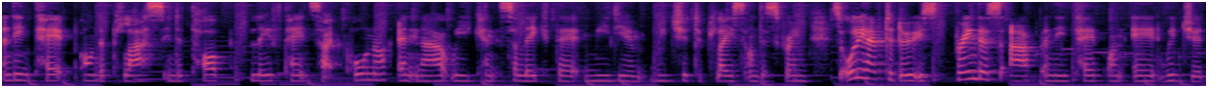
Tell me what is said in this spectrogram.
and then tap on the plus in the top left hand side corner corner and now we can select the medium widget to place on the screen. So all you have to do is bring this up and then tap on add widget.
